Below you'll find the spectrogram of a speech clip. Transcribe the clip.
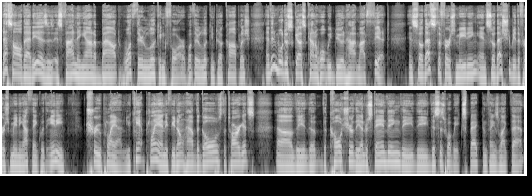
that's all that is, is, is finding out about what they're looking for, what they're looking to accomplish, and then we'll discuss kind of what we do and how it might fit. And so that's the first meeting, and so that should be the first meeting I think with any true plan. You can't plan if you don't have the goals, the targets, uh, the, the the culture, the understanding, the the this is what we expect, and things like that.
